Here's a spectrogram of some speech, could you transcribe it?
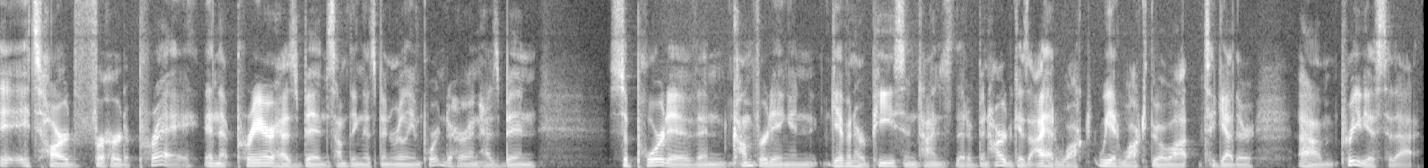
it's hard for her to pray and that prayer has been something that's been really important to her and has been supportive and comforting and given her peace in times that have been hard because I had walked we had walked through a lot together um, previous to that.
